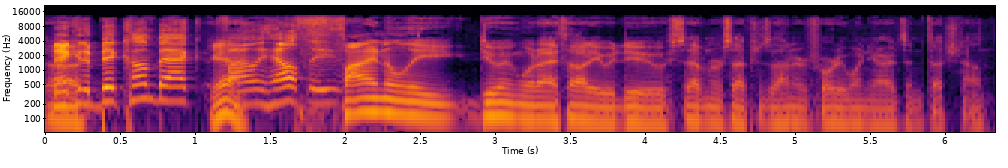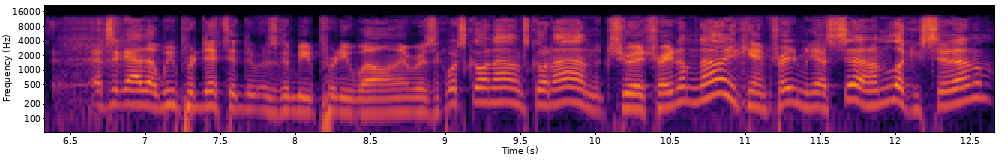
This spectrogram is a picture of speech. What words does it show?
uh, Making a big comeback. yeah. Finally healthy. finally doing what I thought he would do: seven receptions, 141 yards, and a touchdown. That's a guy that we predicted it was going to be pretty well, and everybody's like, "What's going on? What's going on? Should I trade him? No, you can't trade him. You got to sit on him. Look, you sit on him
